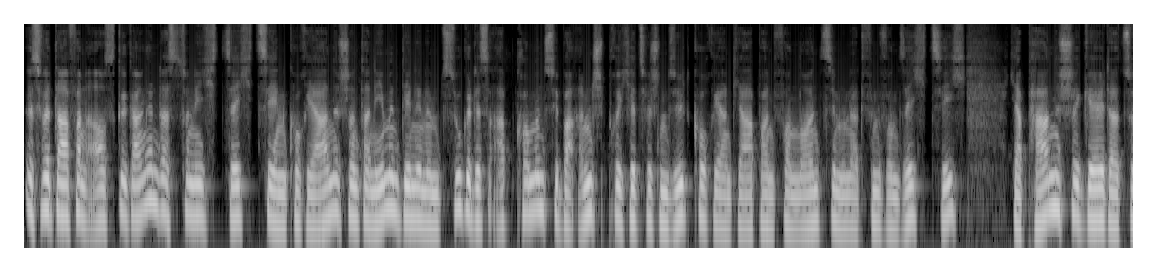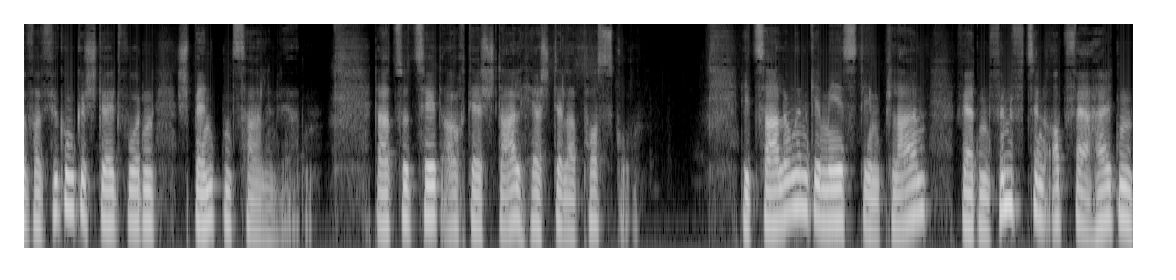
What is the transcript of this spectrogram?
Es wird davon ausgegangen, dass zunächst 16 koreanische Unternehmen, denen im Zuge des Abkommens über Ansprüche zwischen Südkorea und Japan von 1965 japanische Gelder zur Verfügung gestellt wurden, Spenden zahlen werden. Dazu zählt auch der Stahlhersteller POSCO. Die Zahlungen gemäß dem Plan werden 15 Opfer erhalten,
